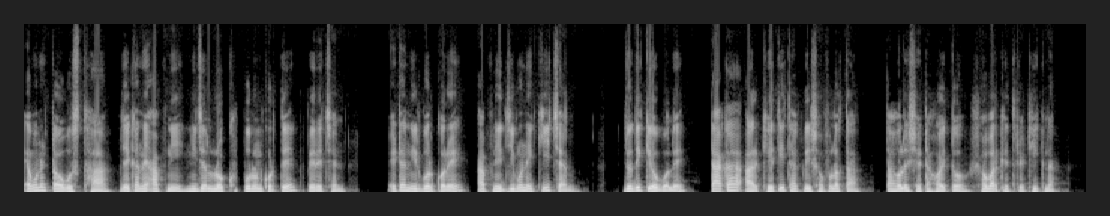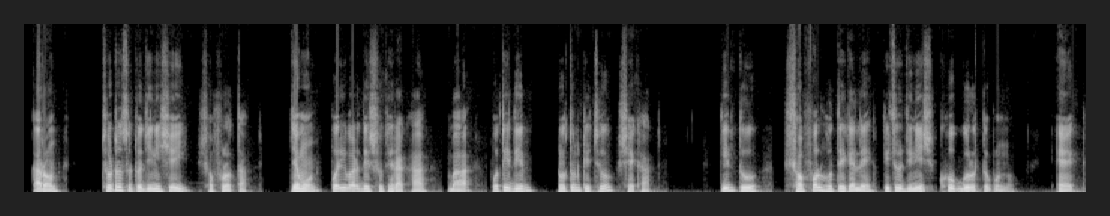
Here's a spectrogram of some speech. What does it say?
এমন একটা অবস্থা যেখানে আপনি নিজের লক্ষ্য পূরণ করতে পেরেছেন। এটা নির্ভর করে আপনি জীবনে কি চান। যদি কেউ বলে, টাকা আর খ্যাতি থাকলেই সফলতা তাহলে সেটা হয়তো সবার ক্ষেত্রে ঠিক না। কারণ ছোট ছোট জিনিসেই সফলতা। যেমন পরিবারদের সুখে রাখা বা প্রতিদিন নতুন কিছু শেখা। কিন্তু সফল হতে গেলে কিছু জিনিস খুব গুরুত্বপূর্ণ। এক,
